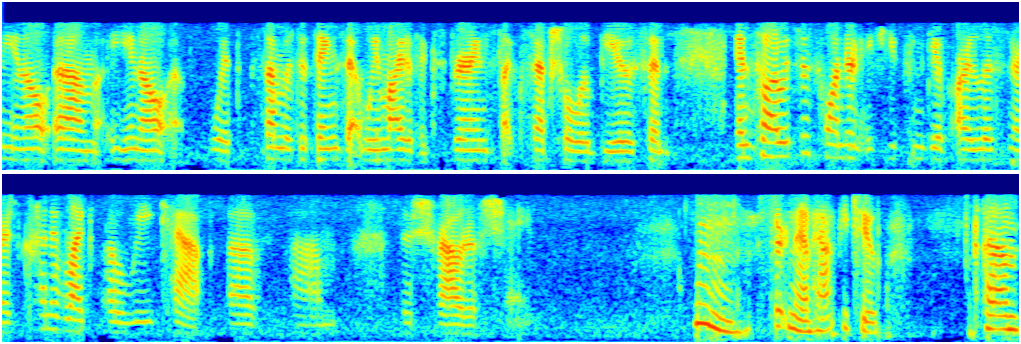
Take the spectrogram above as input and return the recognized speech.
you know, um, you know, with some of the things that we might have experienced, like sexual abuse, and and so I was just wondering if you can give our listeners kind of like a recap of um, the shroud of shame. Hmm. Certainly, I'm happy to. Um,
